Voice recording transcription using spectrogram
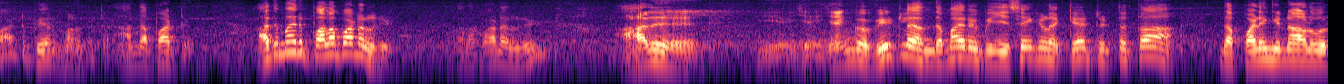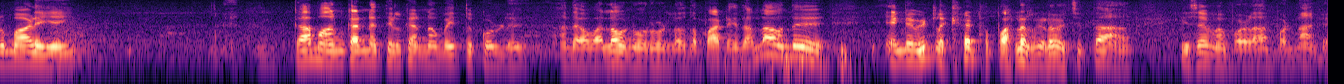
பாட்டு பேர் மறந்துட்டேன். அந்த பாட்டு. அது மாதிரி பல பாடல்கள். பல பாடல்கள். அது எங்கள் வீட்டில் அந்த மாதிரி இசைகளை கேட்டுட்டு தான் இந்த பழங்கினால் ஒரு மாளிகை காமான் கன்னத்தில் கண்ணம் வைத்துக்கொள்ளு அந்த வல்லவன் ஒருவனில் அந்த பாட்டு. இதெல்லாம் வந்து எங்கள் வீட்டில் கேட்ட பாடல்களை வச்சு தான் இசையமைப்பாளர் பண்ணாங்க.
